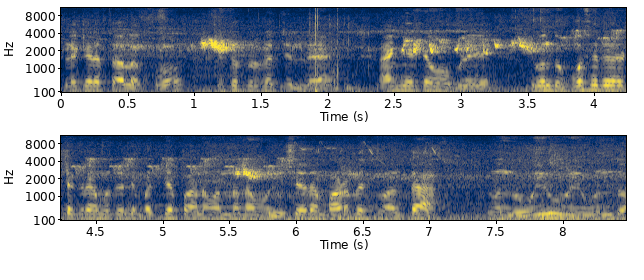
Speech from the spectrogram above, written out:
ಚಳ್ಳಕೆರೆ ತಾಲೂಕು ಚಿತ್ರದುರ್ಗ ಜಿಲ್ಲೆ ನಾಗೇಟೆ ಹೋಬಳಿ ಈ ಒಂದು ಬೋಸದೇವರಟ್ಟ ಗ್ರಾಮದಲ್ಲಿ ಮದ್ಯಪಾನವನ್ನು ನಾವು ನಿಷೇಧ ಮಾಡಬೇಕು ಅಂತ ಈ ಒಂದು ಈ ಒಂದು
